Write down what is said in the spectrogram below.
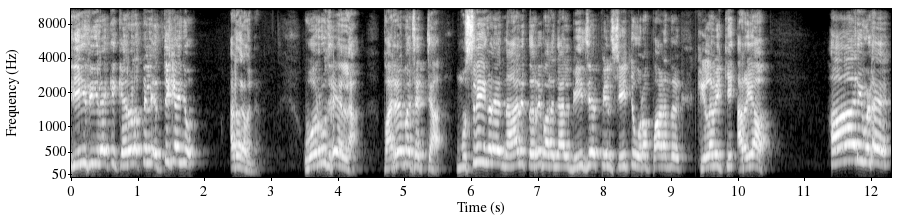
രീതിയിലേക്ക് കേരളത്തിൽ എത്തിക്കഴിഞ്ഞു. അടുത്ത കമന്റ് വെറുതെയല്ല പരമചറ്റ. മുസ്ലിങ്ങളെ നാല് തെറി പറഞ്ഞാൽ ബി ജെ പിയിൽ സീറ്റ് ഉറപ്പാണെന്ന് കിളവിക്ക് അറിയാം. ആരിവിടെ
